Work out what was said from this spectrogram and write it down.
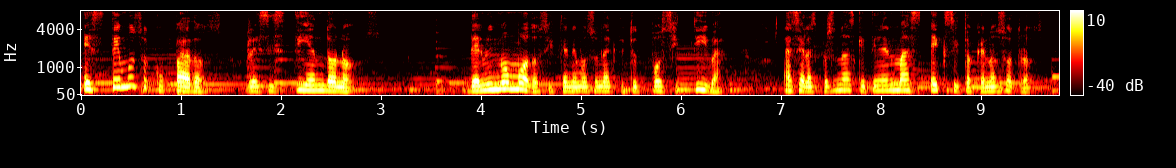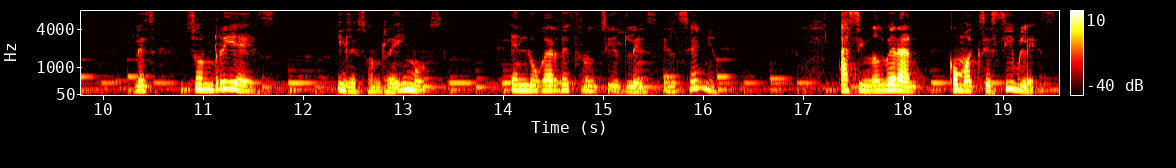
estemos ocupados resistiéndonos del mismo modo, si tenemos una actitud positiva hacia las personas que tienen más éxito que nosotros, les sonríes y les sonreímos en lugar de fruncirles el ceño. Así nos verán como accesibles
